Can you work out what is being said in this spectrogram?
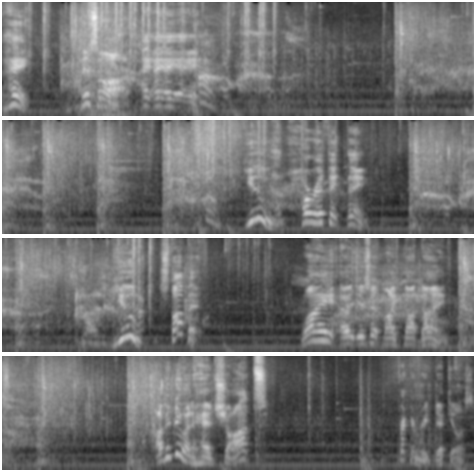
Hey! Piss off! Hey, hey, hey, hey, hey! You horrific thing! You! Stop it! Why uh, is it like not dying? I've been doing headshots. Freaking ridiculous.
